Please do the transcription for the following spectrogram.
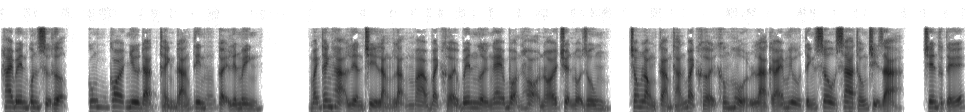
hai bên quân sự thượng, cũng coi như đạt thành đáng tin cậy liên minh. Mạnh thanh hạ liền chỉ lẳng lặng mà bạch khởi bên người nghe bọn họ nói chuyện nội dung, trong lòng cảm thán bạch khởi không hổ là cái mưu tính sâu xa thống trị giả. Trên thực tế,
